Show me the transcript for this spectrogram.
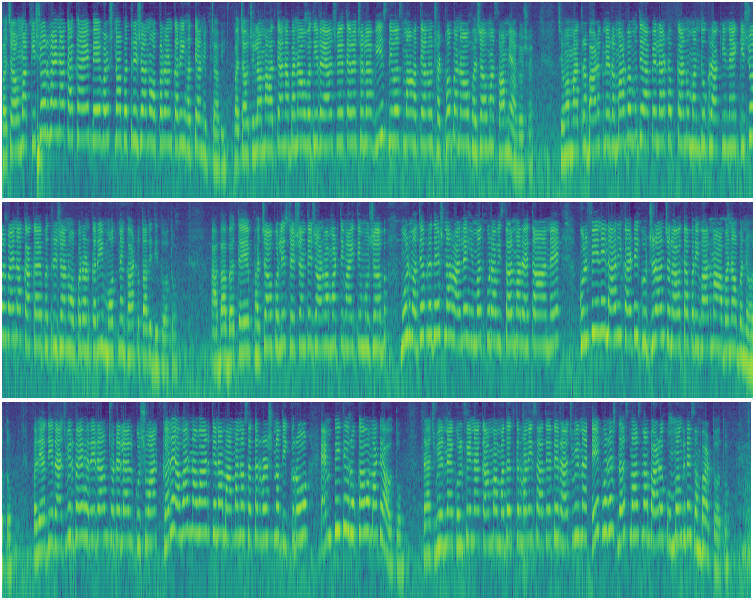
ભચાઉમાં કિશોરભાઈના કાકાએ બે વર્ષના ભત્રીજાનું અપહરણ કરી હત્યા નિપજાવી. ભચાઉ જિલ્લામાં હત્યાના બનાવ વધી રહ્યા છે ત્યારે છેલ્લા વીસ દિવસમાં હત્યાનો છઠ્ઠો બનાવ ભચાઉમાં સામે આવ્યો છે. જેમાં માત્ર બાળકને રમાડવા મુદ્દે આપેલા ઠપકાનું મંદુક રાખીને કિશોરભાઈના કાકાએ ભત્રીજાનું અપહરણ કરી મોતને ઘાટ ઉતારી દીધો હતો. આ બાબતે ભચાઉ પોલીસ સ્ટેશનથી જાણવા મળતી માહિતી મુજબ મૂળ મધ્યપ્રદેશના હાલે હિંમતપુરા વિસ્તારમાં રહેતા અને કુલ્ફીની લારી કાઢી ગુજરાન ચલાવતા પરિવારમાં આ બનાવ બન્યો હતો. ફરિયાદી રાજવીરભાઈ હરિરામ છોટેલાલ કુશવાન ઘરે અવારનવાર તેના મામાનો સત્તર વર્ષનો દીકરો એમપીથી રોકાવા માટે આવતો. રાજવીરને કુલ્ફીના કામમાં મદદ કરવાની સાથે તે રાજવીરના એક વર્ષ દસ માસના બાળક ઉમંગને સંભાળતો હતો.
